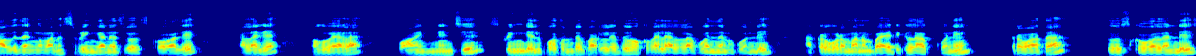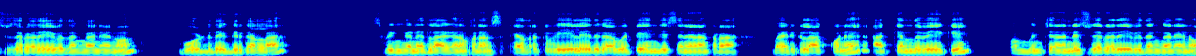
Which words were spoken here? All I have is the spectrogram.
ఆ విధంగా మనం స్ప్రింగ్ అనేది చూసుకోవాలి. అలాగే ఒకవేళ పాయింట్ నుంచి స్ప్రింగ్ వెళ్ళిపోతుంటే పర్లేదు. ఒకవేళ వెళ్ళకపోయింది అనుకోండి అక్కడ కూడా మనం బయటికి లాక్కొని తర్వాత తోసుకోవాలండి. చూసారు కదా ఈ విధంగా నేను బోర్డు దగ్గరికి వెళ్ళా స్ప్రింగ్ అనేది లాగాను. ఫ్రెండ్స్ ఎదరికి వే లేదు కాబట్టి ఏం చేశాను నేను అక్కడ బయటకు లాక్కొని ఆ కింద వేకి పంపించానండి. చూసారు కదా ఈ విధంగా నేను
